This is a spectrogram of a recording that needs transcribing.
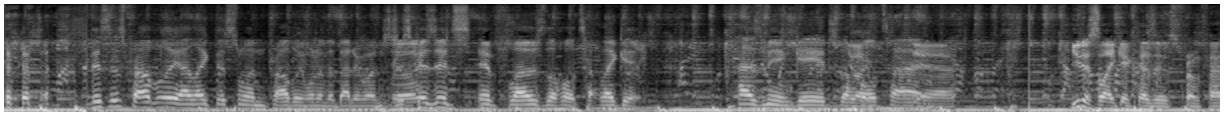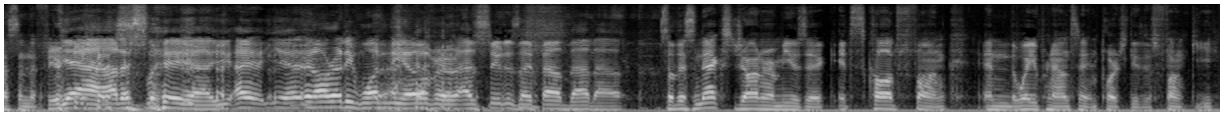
This is probably I like this one probably one of the better ones just because it's it flows the whole time like it has me engaged the You whole like- time. Yeah. You just like it because it's from Fast and the Furious. Yeah, honestly, yeah, you, I, yeah, it already won me over as soon as I found that out. So this next genre of music, it's called funk, and the way you pronounce it in Portuguese is funky.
